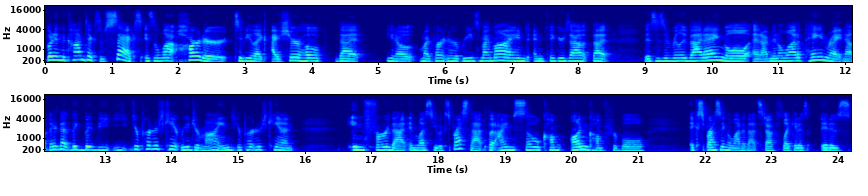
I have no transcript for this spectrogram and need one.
But in the context of sex, it's a lot harder to be like, I sure hope that, you know, my partner reads my mind and figures out that this is a really bad angle and I'm in a lot of pain right now. They're not like, but your partners can't read your mind. Your partners can't infer that unless you express that. But I'm so com- uncomfortable expressing a lot of that stuff. Like it is it is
